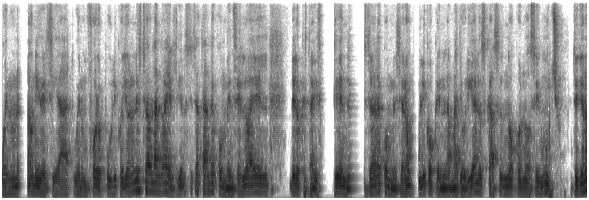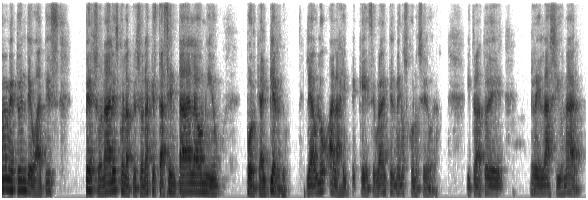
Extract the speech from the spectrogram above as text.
o, en una universidad o en un foro público, yo no le estoy hablando a él, yo no estoy tratando de convencerlo a él de lo que está diciendo, estoy tratando de convencer a un público que en la mayoría de los casos no conoce mucho. Entonces yo no me meto en debates personales con la persona que está sentada al lado mío porque ahí pierdo. Le hablo a la gente que seguramente es menos conocedora y trato de relacionar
